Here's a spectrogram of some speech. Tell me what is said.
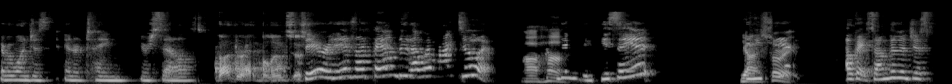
Everyone just entertain yourselves. Thunderhead balloon system. There it is. I found it. I went right to it. Uh-huh. You see it? Yeah sorry Okay, so I'm going to just,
